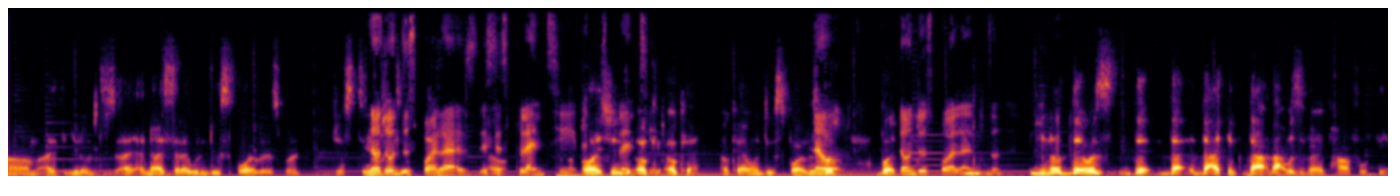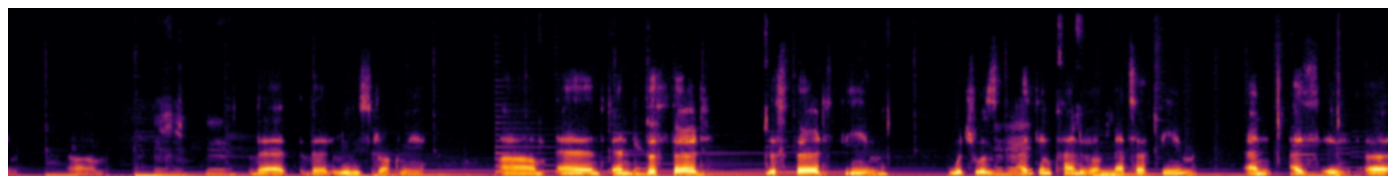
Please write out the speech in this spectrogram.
um, I you know I, I know I said I wouldn't do spoilers, but just to, No, don't to- do spoilers. This Oh. is plenty. Oh, I shouldn't. Okay, okay, okay. I won't do spoilers. No, but but don't do spoilers. Don't. You know there was the, that, that I think that that was a very powerful theme. Um, Mhm. that that really struck me. Um, and and the third the third theme, which was I Mhm. think kind of a meta theme, and I uh,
